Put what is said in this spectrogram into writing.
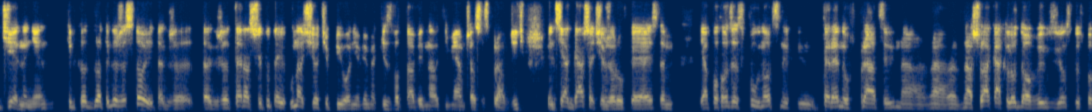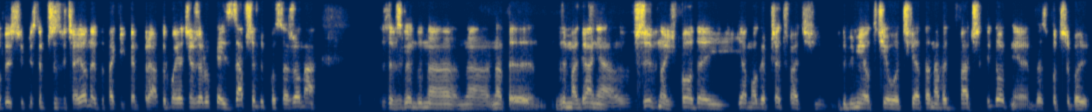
dziennie, tylko dlatego, że stoi. Także, także teraz się tutaj u nas się ociepliło, nie wiem jak jest w Ottawie, nawet nie miałem czasu sprawdzić, więc ja gaszę ciężarówkę, ja jestem, ja pochodzę z północnych terenów pracy na, na, na szlakach lodowych, w związku z powyższym jestem przyzwyczajony do takich temperatur. Moja ciężarówka jest zawsze wyposażona ze względu na, na, na te wymagania żywność, wodę i ja mogę przetrwać, gdyby mnie odcięło od świata, nawet 2-3 tygodnie bez potrzeby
